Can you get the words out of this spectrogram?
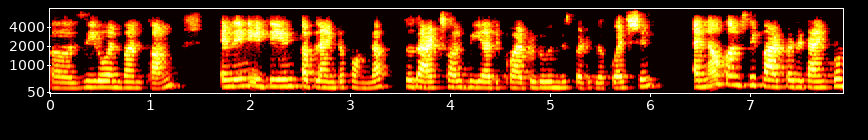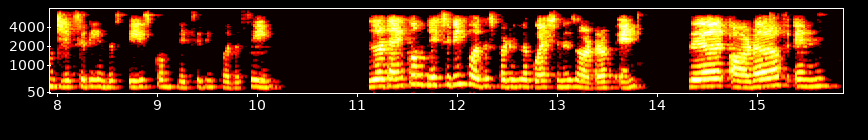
uh, 0 and 1 count and then at the end applying the formula. So that's all we are required to do in this particular question. And now comes the part for the time complexity and the space complexity for the same. The time complexity for this particular question is order of n, where order of n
